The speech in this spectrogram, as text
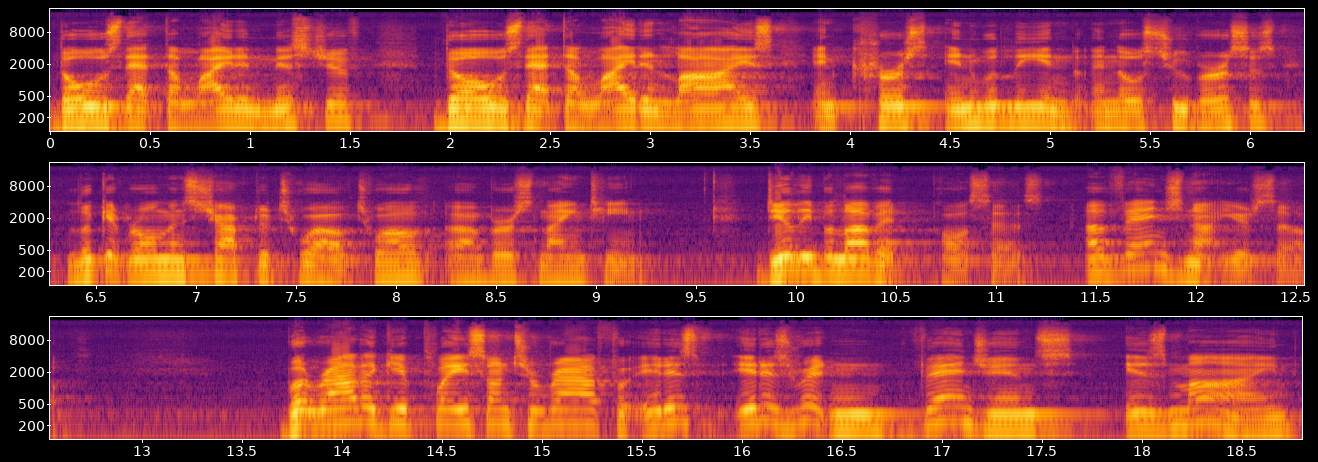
those that delight in mischief, those that delight in lies and curse inwardly in, in those two verses. Look at Romans chapter 12, 12 uh, verse 19. Dearly beloved, Paul says, avenge not yourselves, but rather give place unto wrath, for it is, it is written, Vengeance is mine,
